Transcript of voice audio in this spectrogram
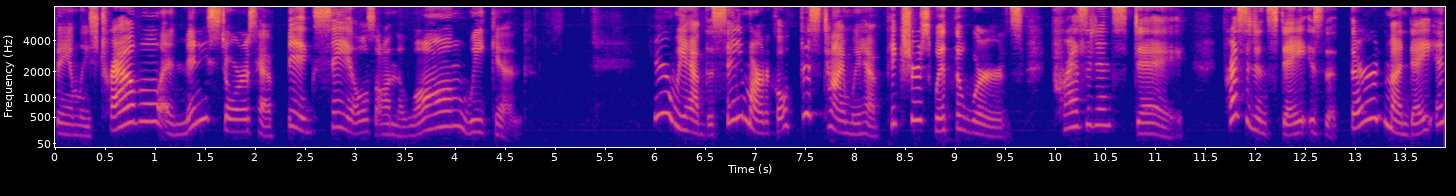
Families travel, and many stores have big sales on the long weekend. Here we have the same article. This time we have pictures with the words President's Day. President's Day is the third Monday in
